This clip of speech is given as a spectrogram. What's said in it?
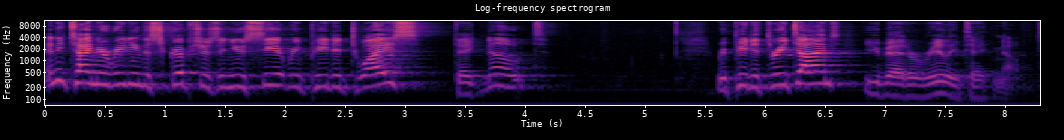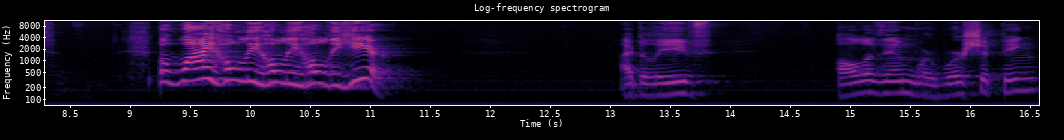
Anytime you're reading the scriptures and you see it repeated twice, take note. Repeated three times, you better really take note. But why holy, holy, holy here? I believe all of them were worshiping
